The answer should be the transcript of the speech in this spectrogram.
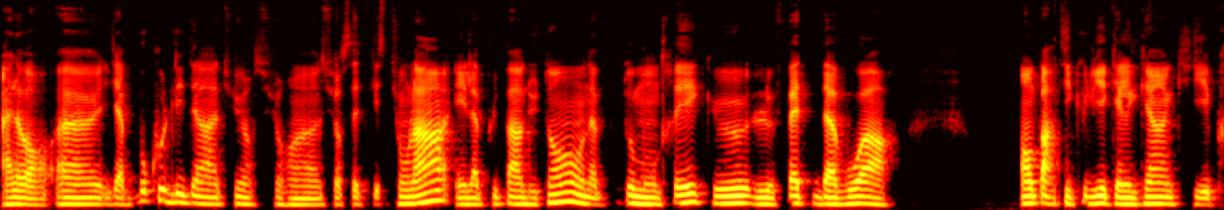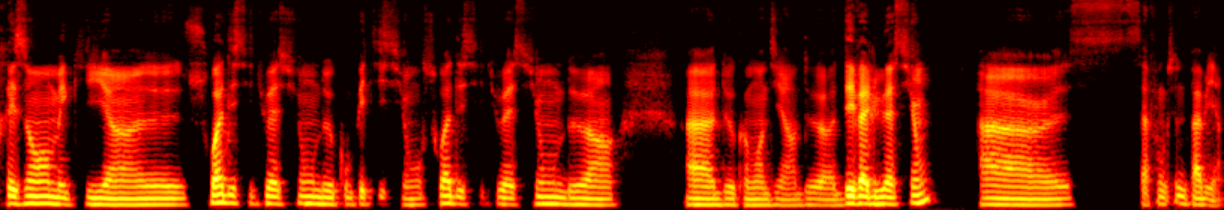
Alors, euh, il y a beaucoup de littérature sur, sur cette question-là, et la plupart du temps, on a plutôt montré que le fait d'avoir en particulier quelqu'un qui est présent, mais qui a soit des situations de compétition, soit des situations de, de comment dire, de, d'évaluation, ça fonctionne pas bien.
